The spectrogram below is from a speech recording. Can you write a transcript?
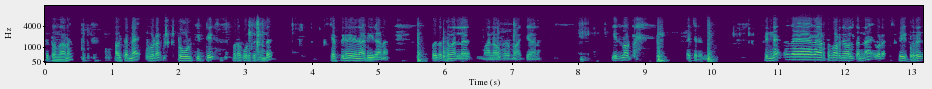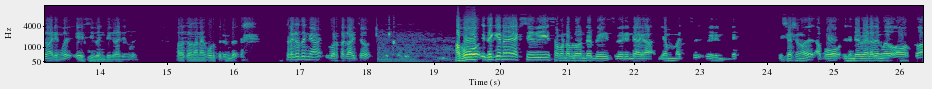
കിട്ടുന്നതാണ്. അതുപോലെ തന്നെ ഇവിടെ ടൂൾ കിറ്റ് ഇവിടെ കൊടുത്തിട്ടുണ്ട്. സ്റ്റെപ്പിന് വരുന്ന അടിയിലാണ്. അപ്പോൾ ഇതൊക്കെ നല്ല മനോഹരമാക്കിയാണ്. ഇരുന്നോട്ടെ വെച്ചിട്ടുണ്ട്. പിന്നെ നേരത്തെ പറഞ്ഞ പോലെ തന്നെ ഇവിടെ സ്പീക്കർ കാര്യങ്ങൾ എ സി വെന്റ് കാര്യങ്ങൾ അതൊക്കെ അങ്ങനെ കൊടുത്തിട്ടുണ്ട്. ഇത്രയൊക്കെ തന്നെയാണ് ഇവിടുത്തെ കാഴ്ചകൾ. അപ്പോൾ ഇതൊക്കെയാണ് എക്സ് വി സെവൻ ഡബിൾ ഡബ്ല്യൂന്റെ ബേസ് വേരിയന്റ് ആയ എം എക്സ് വേരിയന്റിന്റെ വിശേഷങ്ങൾ. അപ്പോ ഇതിന്റെ വില നിങ്ങൾ ഓർക്കുക.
